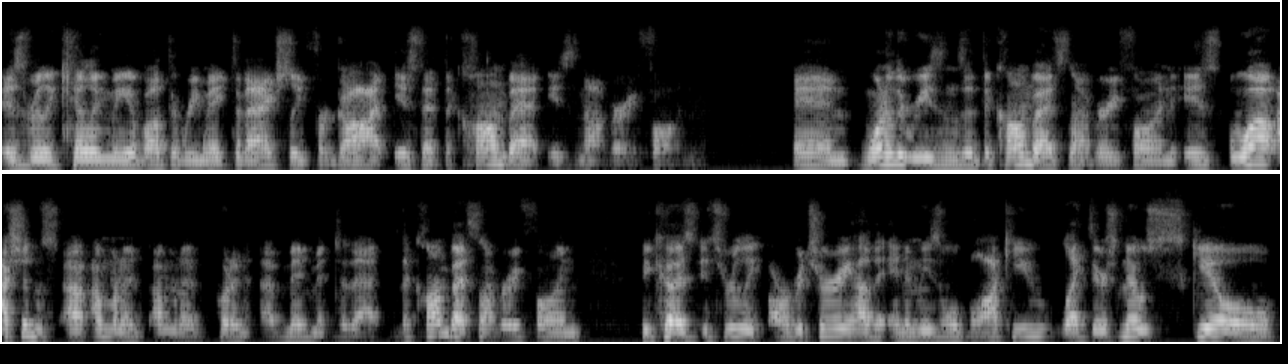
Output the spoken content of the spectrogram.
is really killing me about the remake that I actually forgot is that the combat is not very fun. And one of the reasons that the combat's not very fun is well, I shouldn't. I, I'm gonna I'm gonna put an amendment to that. The combat's not very fun because it's really arbitrary how the enemies will block you. Like there's no skill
